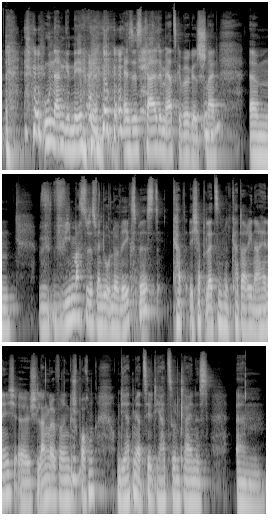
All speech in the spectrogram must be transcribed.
Unangenehm. es ist kalt im Erzgebirge, es schneit. Ähm, wie machst du das, wenn du unterwegs bist? Ich habe letztens mit Katharina Hennig, äh, Skilangläuferin, gesprochen und die hat mir erzählt, die hat so ein kleines, ähm,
